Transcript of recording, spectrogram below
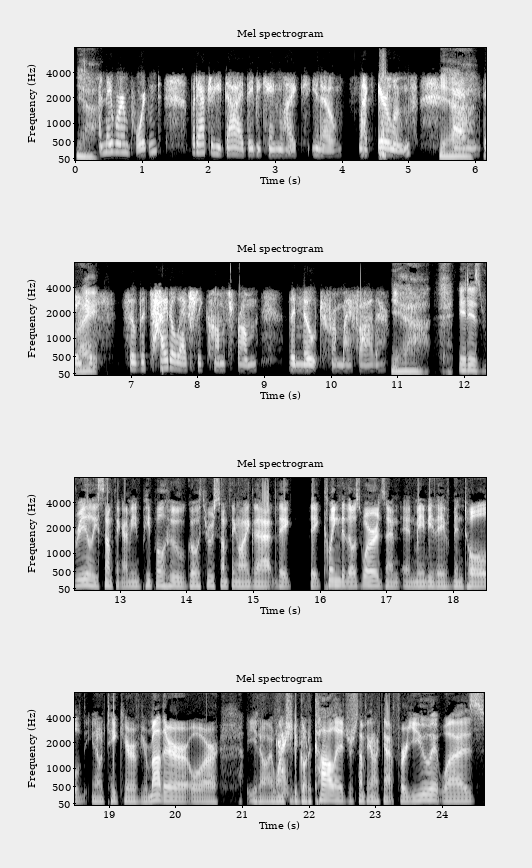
Yeah. And they were important, but after he died, they became like you know like heirlooms. Yeah. And they right. just so the title actually comes from the note from my father. Yeah. It is really something. I mean, people who go through something like that, they they cling to those words and and maybe they've been told, you know, take care of your mother or you know, I want right. you to go to college or something like that. For you it was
